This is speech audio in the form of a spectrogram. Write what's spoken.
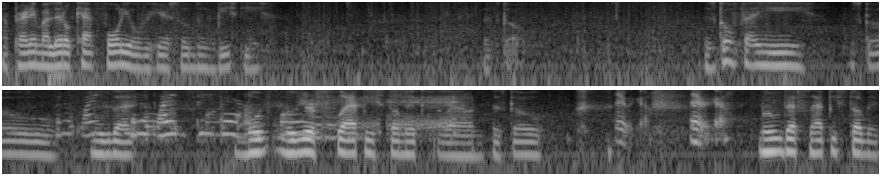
Apparently my little cat 40 over here is still doing beastie. Let's go. Let's go, Faye. Let's go. Put Move that. Look people Move, move your flappy stomach around. Let's go. There we go. There we go. Move that flappy stomach.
